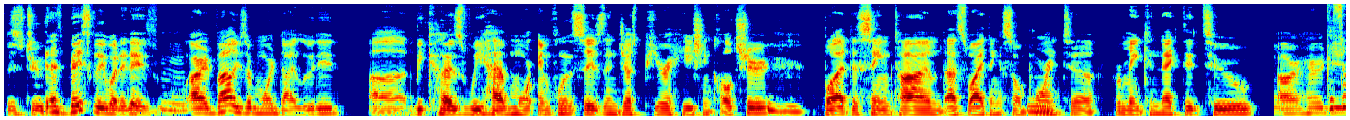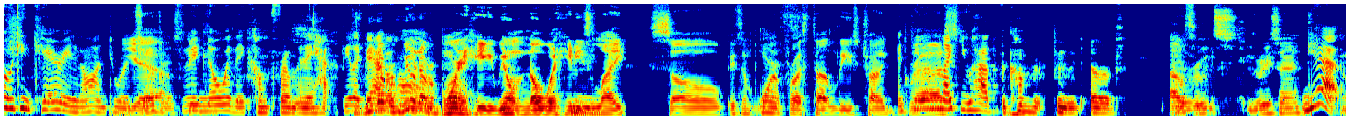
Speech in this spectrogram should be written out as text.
This is true. that's basically what it is. Mhm. Our values are more diluted uh, because we have more influences than just pure Haitian culture. Mhm. But at the same time, that's why I think it's so Mm-hmm. important to remain connected to our heritage. Because so we can carry it on to our Yeah, children, so they know where they come from and they ha- feel like we they have never, a home. we were never born in Haiti. We don't know what Haiti's Mm. like. So it's important for us to at least try to and grasp. feeling like you have the comfort food of Our Yes. roots is what you're saying. yeah,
